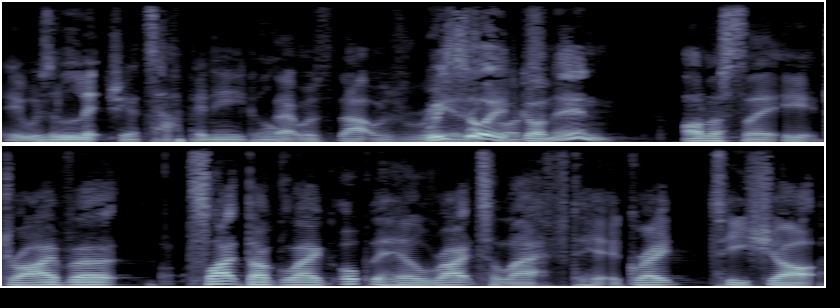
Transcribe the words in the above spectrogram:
It was literally a tapping eagle. That was that was really we thought good. he'd gone in. Honestly, driver, slight dog leg up the hill, right to left. He hit a great tee shot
